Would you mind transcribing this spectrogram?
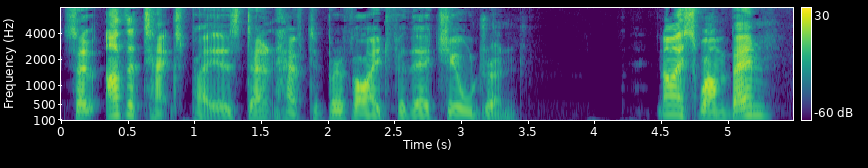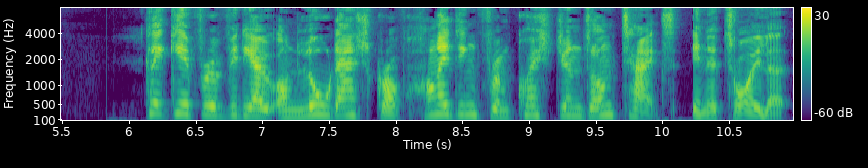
so other taxpayers don't have to provide for their children. Nice one, Ben. Click here for a video on Lord Ashcroft hiding from questions on tax in a toilet.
